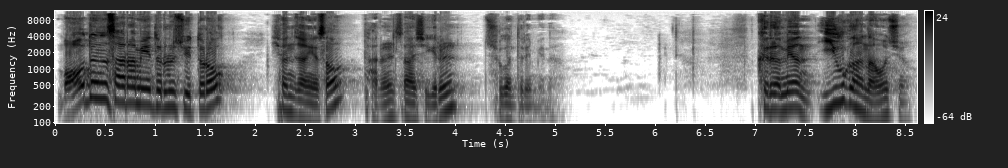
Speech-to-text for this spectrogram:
모든 사람이 들을 수 있도록 현장에서 단을 쌓으시기를 축원드립니다. 그러면 이유가 나오죠.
